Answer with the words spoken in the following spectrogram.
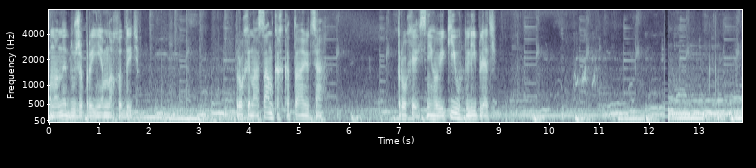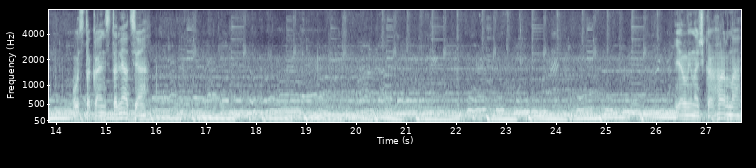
Воно не дуже приємно ходить. Трохи на санках катаються, трохи сніговиків ліплять. Ось така інсталяція. Ялиночка гарна.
